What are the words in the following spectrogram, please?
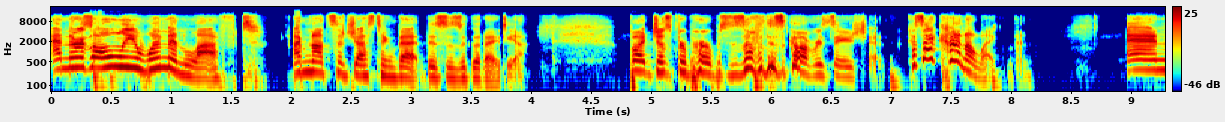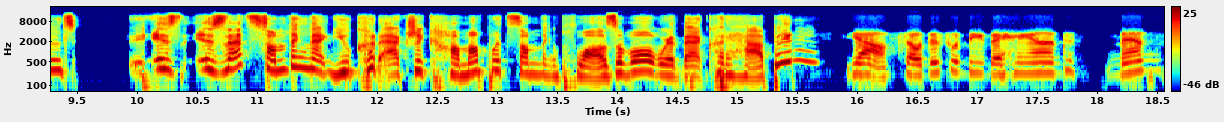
And there's only women left. I'm not suggesting that this is a good idea. But just for purposes of this conversation cuz I kind of like men. And is is that something that you could actually come up with something plausible where that could happen? Yeah, so this would be the hand men's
